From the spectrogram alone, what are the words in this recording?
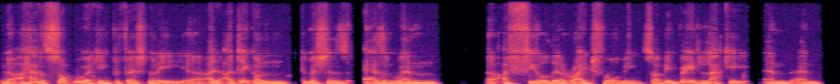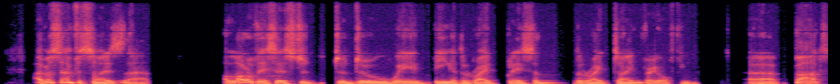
You know, I haven't stopped working professionally. Uh, I, I, take on commissions as and when uh, I feel they're right for me. So I've been very lucky. And, and I must emphasize that. A lot of this is to, to do with being at the right place at the right time very often. Uh, but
